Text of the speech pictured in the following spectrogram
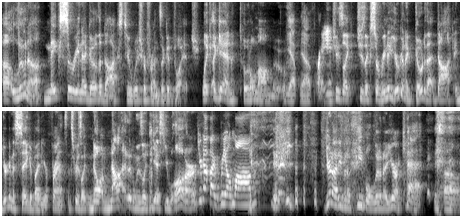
Uh, Luna makes Serena go to the docks to wish her friends a good voyage. Like again, total mom move. Yep, yep. Right? She's like, she's like, Serena, you're gonna go to that dock and you're gonna say goodbye to your friends. And Serena's like, No, I'm not. And Luna's like, Yes, you are. You're not my real mom. You're not even a people, Luna. You're a cat. Uh,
